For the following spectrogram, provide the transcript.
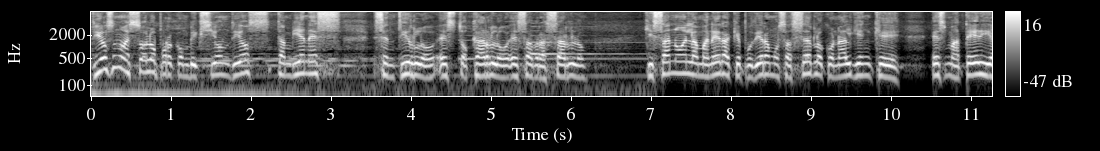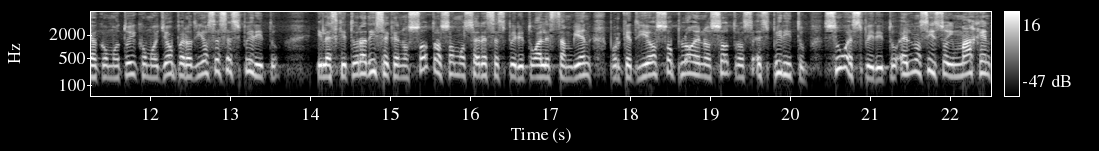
Dios no es solo por convicción, Dios también es sentirlo, es tocarlo, es abrazarlo. Quizá no en la manera que pudiéramos hacerlo con alguien que es materia como tú y como yo, pero Dios es espíritu. Y la escritura dice que nosotros somos seres espirituales también, porque Dios sopló en nosotros espíritu, su espíritu. Él nos hizo imagen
